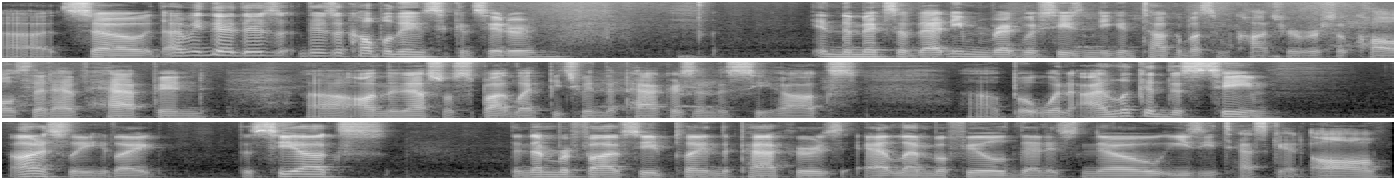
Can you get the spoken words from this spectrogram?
Uh, so I mean, there, there's there's a couple things to consider in the mix of that. Even regular season, you can talk about some controversial calls that have happened uh, on the national spotlight between the Packers and the Seahawks. Uh, but when I look at this team, honestly, like the Seahawks, the number five seed playing the Packers at Lambeau Field, that is no easy task at all.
